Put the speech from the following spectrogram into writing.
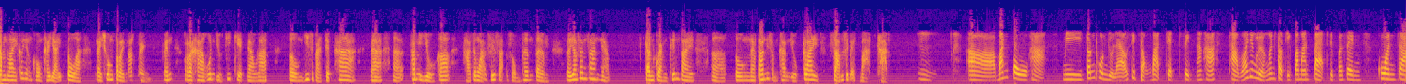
กำไรก็ยังคงขยายตัวในช่วงไตรมาสหนึ่งเป็นราคาหุ้นอยู่ที่เขตแนวรับตรง 28.75 นะถ้ามีอยู่ก็ หาจังหวะซื้อสะสมเพิ่มเติม ระยะสั้นๆ เนี่ย การแกว่งขึ้นไปตรงแนวต้านที่สำคัญอยู่ใกล้สามสิบเอ็ดบาทค่ะ อืมอ่าบ้านปูค่ะ มีต้นทุนอยู่แล้วสิบสองบาทเจ็ดสิบนะคะ ถามว่ายังเหลือเงินสดอีกประมาณแปดสิบเปอร์เซ็นควรจะ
